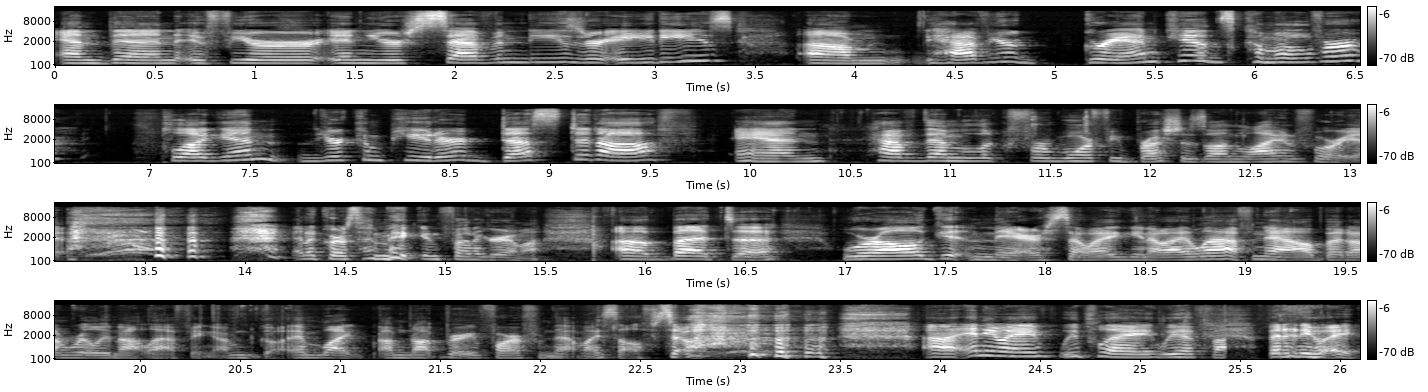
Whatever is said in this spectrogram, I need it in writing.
And then if you're in your 70s or 80s, um, have your grandkids come over, plug in your computer, dust it off, and have them look for Morphe brushes online for you. and of course, I'm making fun of Grandma. Uh, but uh, we're all getting there. So I, you know, I laugh now, but I'm really not laughing. I'm, I'm like, I'm not very far from that myself. So uh, anyway, we play, we have fun. But anyway,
